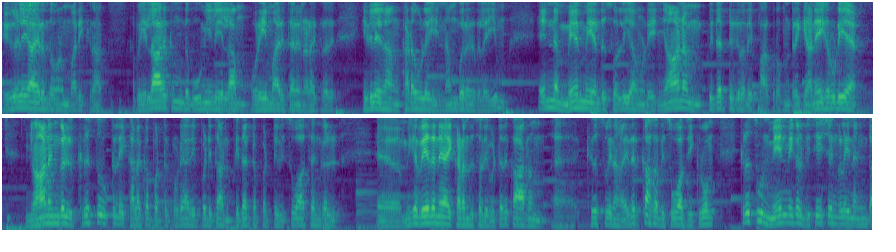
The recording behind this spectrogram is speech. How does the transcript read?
ஏழையாக இருந்தவனும் மறைக்கிறான். அப்போ எல்லாருக்கும் இந்த பூமியிலே எல்லாம் ஒரே மாதிரி தானே நடக்கிறது. இதிலே நாங்கள் கடவுளை நம்புகிறதுலையும் என்ன மேன்மை என்று சொல்லி அவனுடைய ஞானம் பிதட்டுகிறதை பார்க்குறோம். இன்றைக்கு அநேகருடைய ஞானங்கள் கிறிஸ்துவுக்களே கலக்கப்பட்டிருக்கிறபடியால் இப்படித்தான் பிதட்டப்பட்டு விசுவாசங்கள் மிக வேதனையாய் கடந்து சொல்லிவிட்டது. காரணம் கிறிஸ்துவை நாங்கள் எதற்காக விசுவாசிக்கிறோம்? கிறிஸ்துவின் மேன்மைகள் விசேஷங்களை இந்த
